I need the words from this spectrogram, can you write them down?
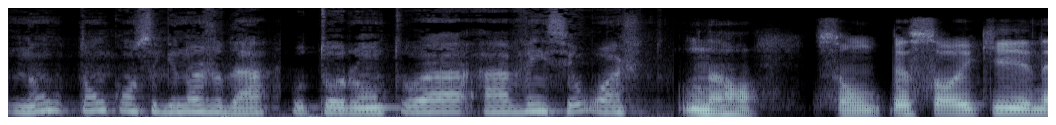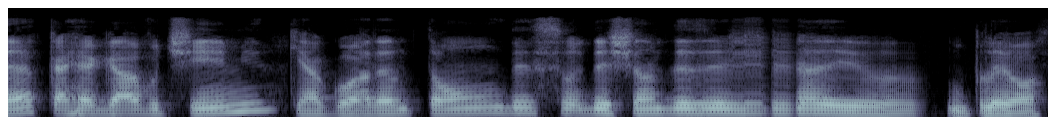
não estão conseguindo ajudar o Toronto a, a vencer o Washington. Não. São pessoal que, né, carregava o time, que agora estão deixando de desejar aí o playoff.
